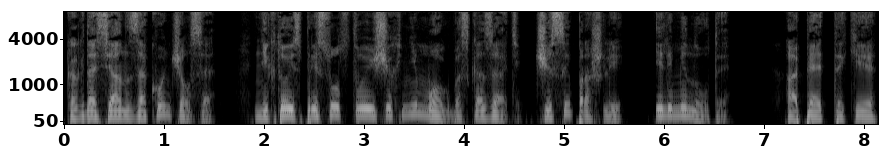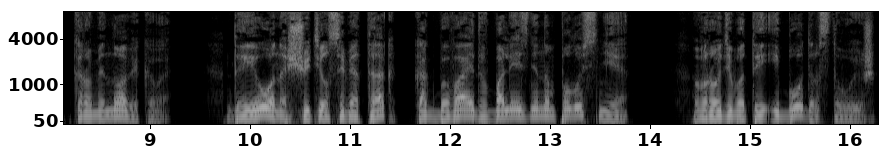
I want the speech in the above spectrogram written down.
Когда сеанс закончился, никто из присутствующих не мог бы сказать, часы прошли или минуты. Опять-таки, кроме Новикова. Да и он ощутил себя так, как бывает в болезненном полусне. Вроде бы ты и бодрствуешь,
